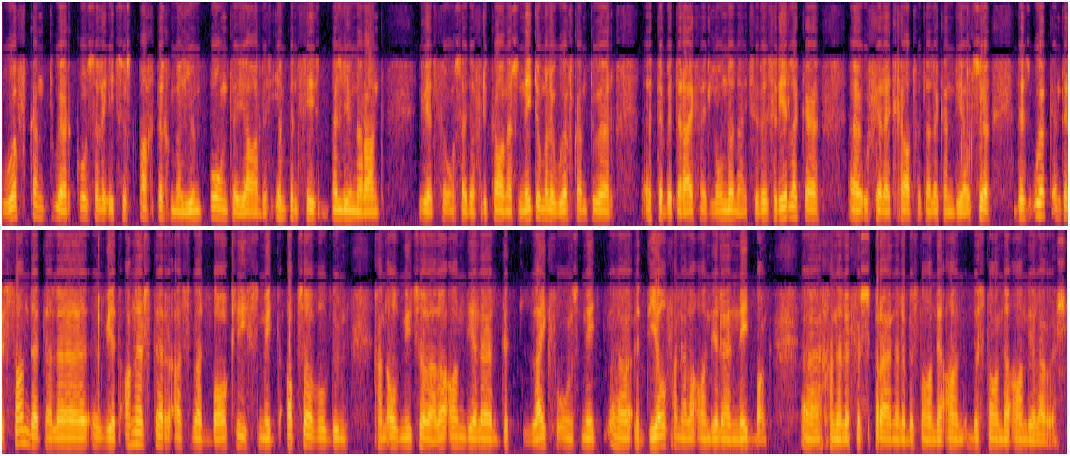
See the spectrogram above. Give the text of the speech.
hoofkantoor kos hulle iets soos 80 miljoen pond per jaar. Dis 1.6 biljoen rand, jy weet, vir ons Suid-Afrikaners net om hulle hoofkantoor uh, te bedryf uit Londen uit. So dis redelike uh, hoeveelheid geld wat hulle kan deel. So dis ook interessant dat hulle uh, weet anderster as wat Barclays met Absa wil doen, gaan Old Mutual hulle aandele dit lyk vir ons net 'n uh, deel van hulle aandele in Nedbank uh, gaan hulle versprei aan hulle bestaande aan, bestaande aandeelhouers.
